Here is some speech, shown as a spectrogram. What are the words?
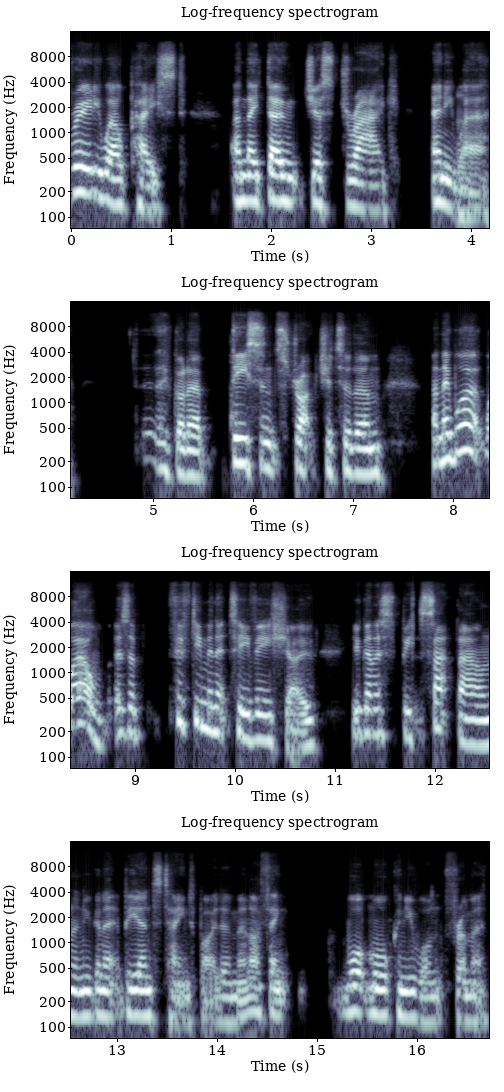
really well paced, and they don't just drag anywhere. Mm. They've got a decent structure to them and they work well as a 50 minute TV show. You're going to be sat down and you're going to be entertained by them. And I think what more can you want from a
